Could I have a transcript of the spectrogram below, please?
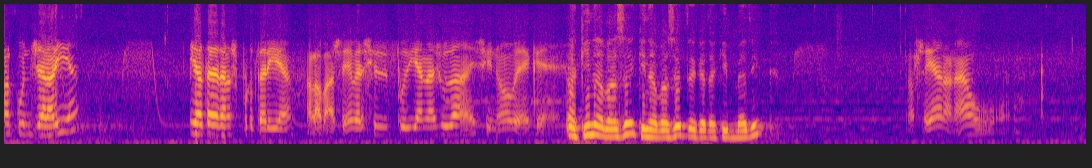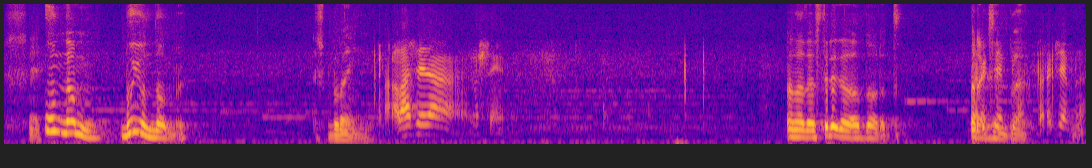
El congelaria i el teletransportaria a la base, a veure si el podien ajudar i si no, bé, que... A quina base? Quina base té aquest equip mèdic? No sé, a la nau... Un nom! Vull un nom. És Blaine. A la base de... no sé... A la d'Estrella del Nord, per exemple. Per exemple.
